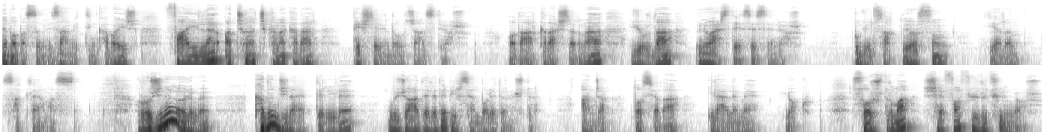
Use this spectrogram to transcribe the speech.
ve babası Nizamettin Kabayış failler açığa çıkana kadar peşlerinde olacağız diyor. O da arkadaşlarına yurda, üniversiteye sesleniyor. Bugün saklıyorsun, yarın saklayamazsın. Rojin'in ölümü kadın cinayetleriyle mücadelede bir sembole dönüştü. Ancak dosyada ilerleme yok. Soruşturma şeffaf yürütülmüyor.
